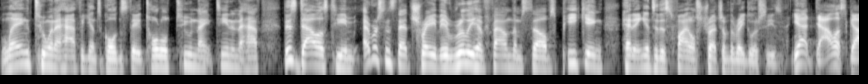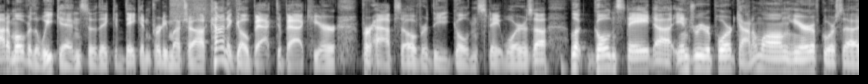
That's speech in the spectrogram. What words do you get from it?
laying two and a half against Golden State, total 219 and a half. This Dallas team, ever since that trade, they really have found themselves peaking heading into this final stretch of the regular season. Yeah, Dallas got them over the weekend, so they can they can pretty much uh, kind of go back to back here, perhaps over the Golden State Warriors. Uh, look, Golden State uh, injury report kind of long here. Of course, uh,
